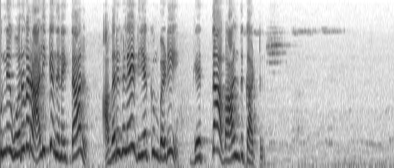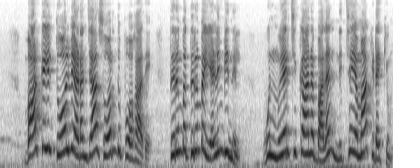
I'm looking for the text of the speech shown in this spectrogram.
உன்னை ஒருவர் அழிக்க நினைத்தால் அவர்களே வியக்கும்படி கெத்தா வாழ்ந்து காட்டு. வாழ்க்கையில் தோல்வி அடைஞ்சா சோர்ந்து போகாதே. திரும்ப திரும்ப எழும்பி நில். உன் முயற்சிக்கான பலன் நிச்சயமா கிடைக்கும்.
